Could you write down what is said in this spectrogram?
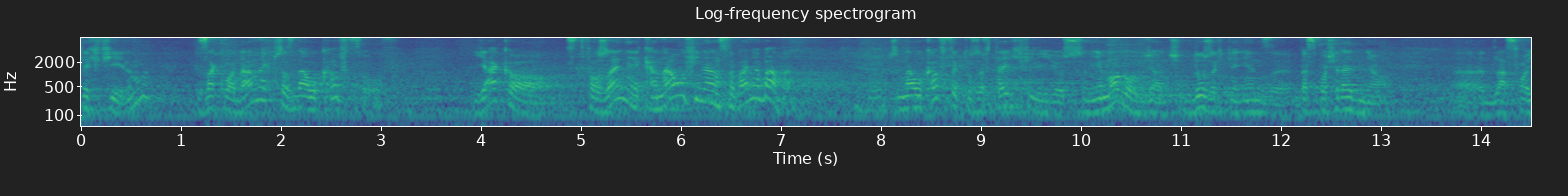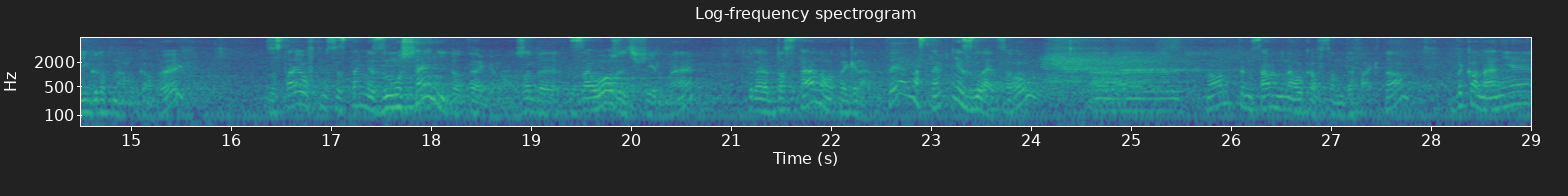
tych firm zakładanych przez naukowców jako stworzenie kanału finansowania badań. Czy naukowcy, którzy w tej chwili już nie mogą wziąć dużych pieniędzy bezpośrednio e, dla swoich grup naukowych, zostają w tym systemie zmuszeni do tego, żeby założyć firmy, które dostaną te granty, a następnie zlecą e, no, tym samym naukowcom de facto wykonanie e,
